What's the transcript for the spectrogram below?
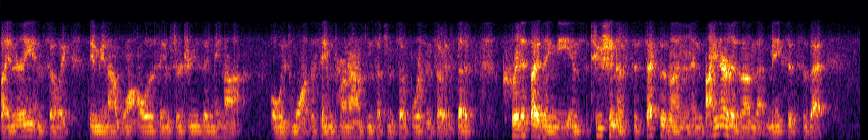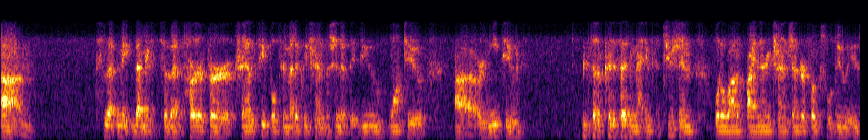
binary, and so like they may not want all the same surgeries, they may not always want the same pronouns and such and so forth, and so instead of criticizing the institution of cissexism and binarism, that makes it so that um, so that make that makes it so that it's harder for trans people to medically transition if they do want to uh, or need to instead of criticizing that institution, what a lot of binary transgender folks will do is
